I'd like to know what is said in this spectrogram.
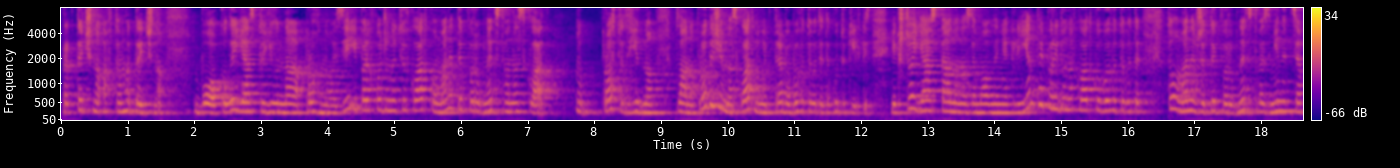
практично автоматично. Бо коли я стою на прогнозі і переходжу на цю вкладку, у мене тип виробництва на склад. Ну просто згідно плану продажів на склад мені треба виготовити таку-то кількість. Якщо я стану на замовлення клієнта і перейду на вкладку виготовити, то у мене вже тип виробництва зміниться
